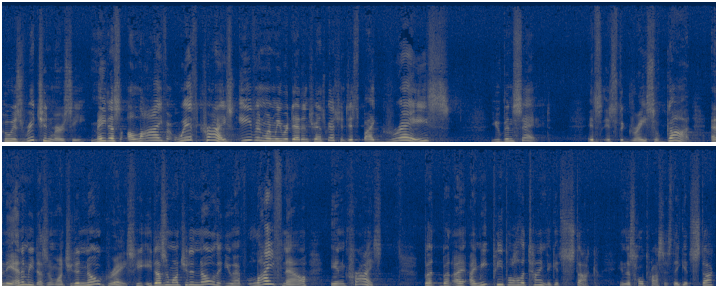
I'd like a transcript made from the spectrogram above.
who is rich in mercy, made us alive with Christ even when we were dead in transgression. Just by grace, you've been saved. It's, it's the grace of God. And the enemy doesn't want you to know grace. He, he doesn't want you to know that you have life now in Christ. But, but I, I meet people all the time that get stuck in this whole process. They get stuck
